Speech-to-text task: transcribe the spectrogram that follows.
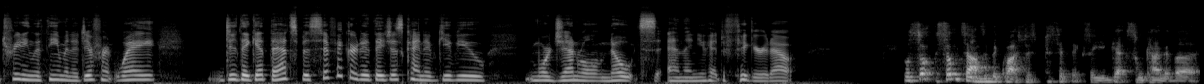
treating the theme in a different way did they get that specific or did they just kind of give you more general notes and then you had to figure it out well so, sometimes it'd be quite specific so you get some kind of a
